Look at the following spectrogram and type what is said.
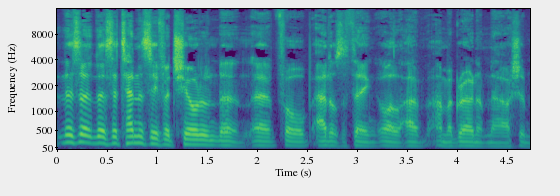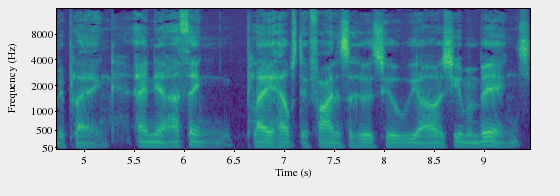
there's a there's a tendency for children uh, for adults to think, "Well, I'm, I'm a grown up now. I shouldn't be playing." And yeah, I think play helps define us who who we are as human beings.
